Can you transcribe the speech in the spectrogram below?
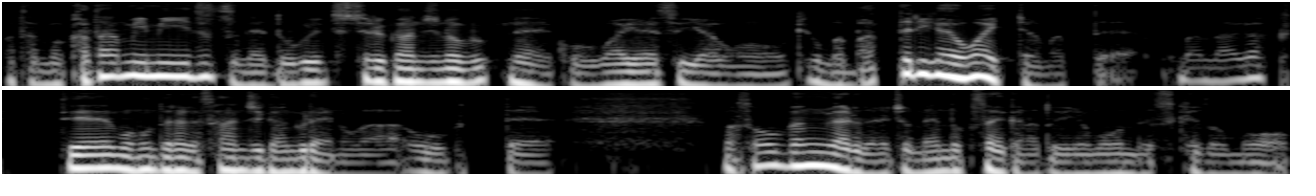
またもう片耳ずつね、独立してる感じのね、こうワイヤレスイヤホン、結構まあバッテリーが弱いっていうのもあって、まあ長くて、もう本当になんか3時間ぐらいのが多くって、まあそう考えるとね、ちょっとめんどくさいかなというふうに思うんですけども、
